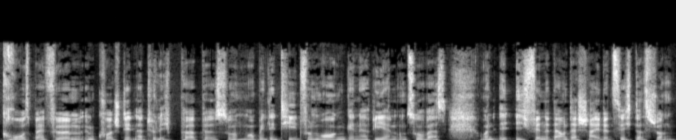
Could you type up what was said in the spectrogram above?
groß bei Firmen im Kurs steht natürlich Purpose, so Mobilität von morgen generieren und sowas. Und ich finde, da unterscheidet sich das schon.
